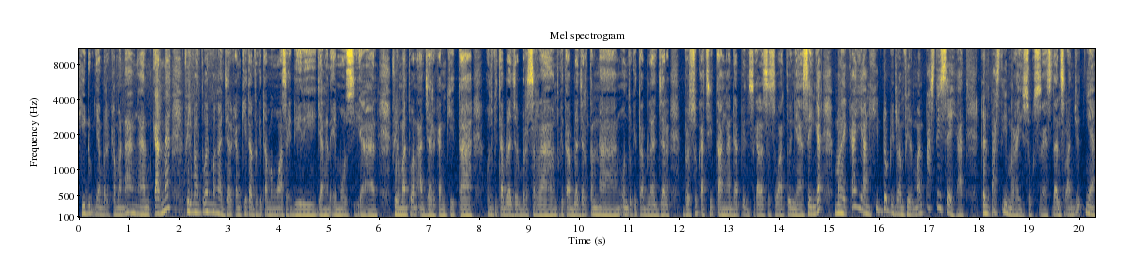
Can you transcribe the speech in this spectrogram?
hidupnya berkemenangan. Karena firman Tuhan mengajarkan kita untuk kita menguasai diri, jangan emosian. Firman Tuhan ajarkan kita untuk kita belajar berserah, untuk kita belajar tenang, untuk kita belajar bersuka cita ngadapin segala sesuatunya. Sehingga mereka yang hidup di dalam firman pasti sehat dan pasti meraih sukses. Dan selanjutnya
